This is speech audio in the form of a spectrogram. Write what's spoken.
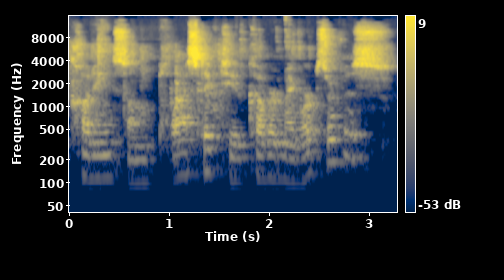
cutting some plastic to cover my work surface.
